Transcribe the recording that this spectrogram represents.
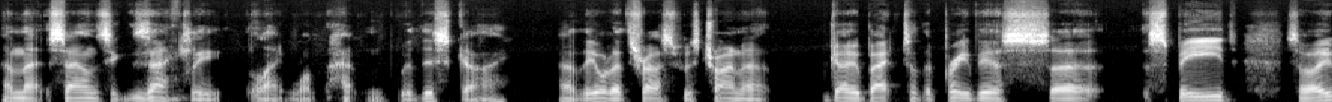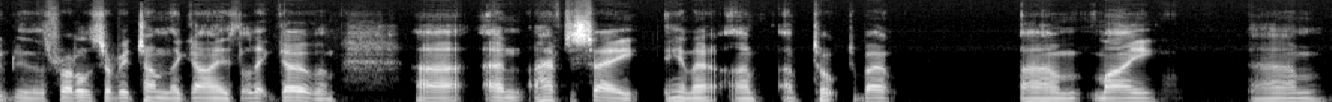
And that sounds exactly like what happened with this guy. Uh, the auto thrust was trying to go back to the previous speed, so opening the throttles every time the guys let go of them. Uh, and I have to say, you know, I've, I've talked about um, my um,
